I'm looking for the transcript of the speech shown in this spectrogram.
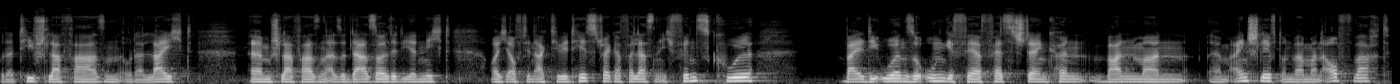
oder Tiefschlafphasen oder Leichtschlafphasen. Ähm, also da solltet ihr nicht euch auf den Aktivitätstracker verlassen. Ich finde es cool, weil die Uhren so ungefähr feststellen können, wann man ähm, einschläft und wann man aufwacht.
